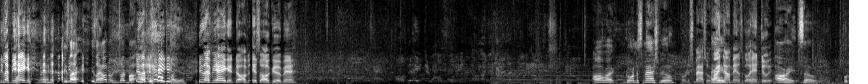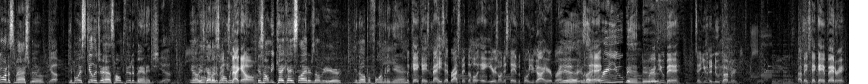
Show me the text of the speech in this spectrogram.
he left me hanging. man. He's like, he's like, I don't know what you're talking about. He I left me am a hanging. player. He left me hanging. No, it's all good, man. All right, going to Smashville. Going to Smashville right Hey. now, man. Let's go ahead and do it. All right, so we're going to Smashville. Yep. Your boy Skillager has home field advantage. Yep. You know, he's got his homie. He's back at home. his homie KK Sliders over here. You know, performing again. But KK's mad. He said, bro, I spent the whole eight years on this stage before you got here, bro. Yeah, he's like, where you been, dude? Where have you been? Said you the newcomer. That makes KK a veteran.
